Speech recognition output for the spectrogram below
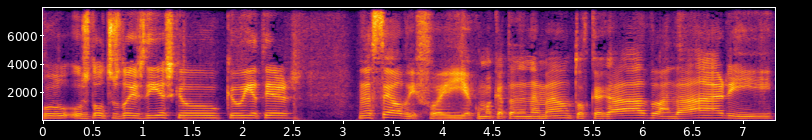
o- os outros dois dias que eu, que eu ia ter na selva. E foi, ia com uma katana na mão, todo cagado, a andar e.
